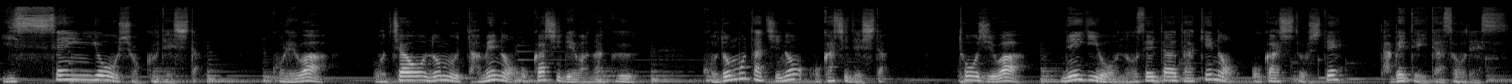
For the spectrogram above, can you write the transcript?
一銭洋食でした。これはお茶を飲むためのお菓子ではなく子供たちのお菓子でした。当時はネギを乗せただけのお菓子として食べていたそうです。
